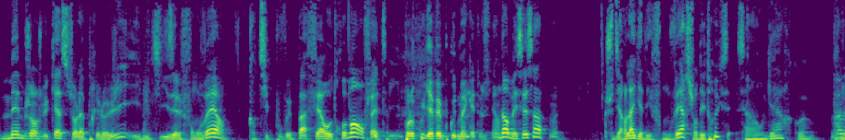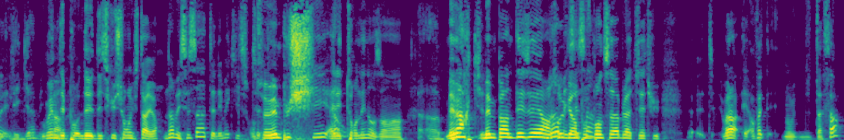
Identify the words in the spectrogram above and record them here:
même George Lucas sur la prélogie, il utilisait le fond vert quand il pouvait pas faire autrement en fait. Il- Pour le coup, il y avait beaucoup de maquettes aussi. hein. Non, mais c'est ça. Ouais. Je veux dire, là, il y a des fonds verts sur des trucs, c'est un hangar quoi. Enfin, mais- les gars, mais Ou même des, discussions extérieures. non mais c'est ça, t'as des mecs qui sont On se fait même plus chier à aller tourner dans un. un Même, parc. même pas un désert, un Non, truc, un banc de sable, là, tu sais, tu. euh, tu- Voilà, et en fait, t'as ça.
